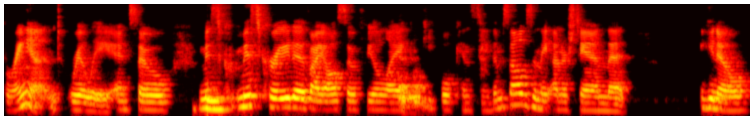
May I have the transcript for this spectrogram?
brand really. And so Miss Ms. Creative I also feel like people can see themselves and they understand that you know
